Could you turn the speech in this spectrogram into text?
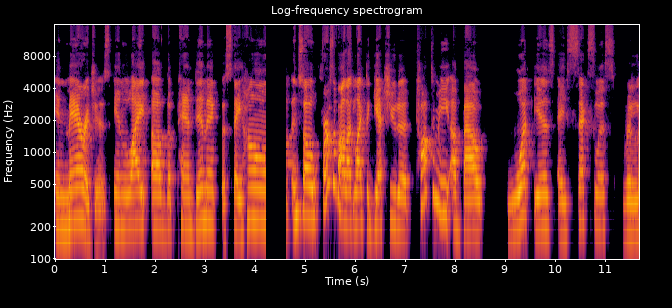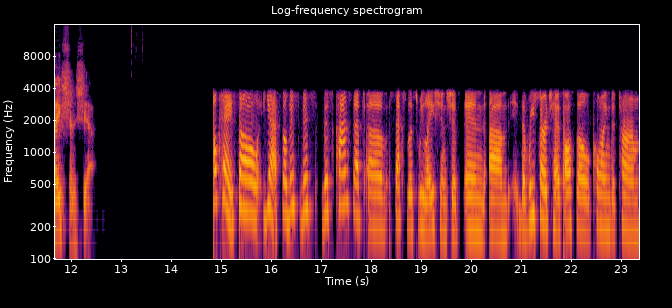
in marriages in light of the pandemic, the stay home. And so, first of all, I'd like to get you to talk to me about what is a sexless relationship. Okay, so yeah, so this this this concept of sexless relationships and um, the research has also coined a term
